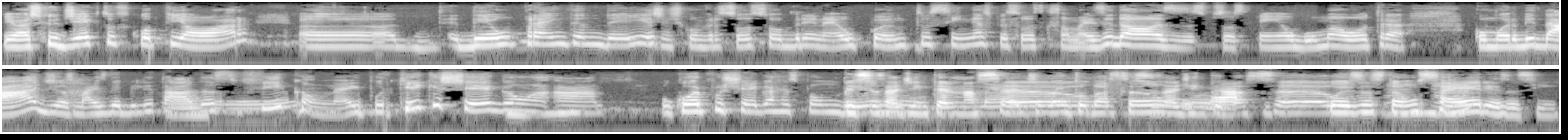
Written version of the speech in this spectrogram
Eu acho que o dia que tu ficou pior, uh, deu para entender, e a gente conversou sobre, né, o quanto, sim, as pessoas que são mais idosas, as pessoas que têm alguma outra comorbidade, as mais debilitadas, uhum. ficam, né? E por que que chegam a, a o corpo chega a responder. Precisar de internação, né, de uma intubação. Precisar de intubação. Coisas tão uhum. sérias, assim.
